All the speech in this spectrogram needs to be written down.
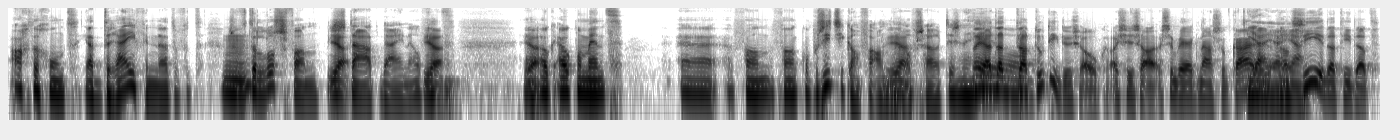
achtergrond ja, drijven inderdaad. Of het, alsof het er los van Mhm. Ja. staat bijna. Of Ja. het ja, Ja. ook elk moment eh, van, van compositie kan veranderen Ja. of zo. Het is een Nou heel... ja, dat, dat doet hij dus ook. Als je zijn werk naast elkaar Ja, ja, dan ja. zie je dat hij dat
